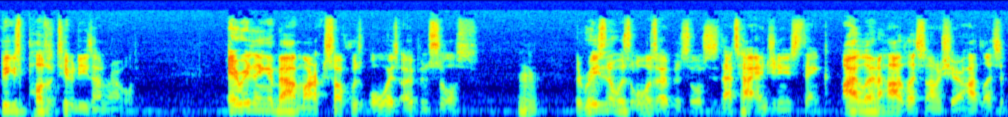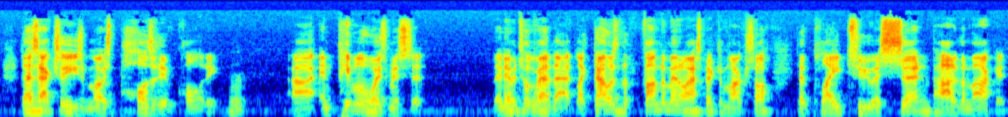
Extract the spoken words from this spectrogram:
biggest positivity is unraveled. Everything about Microsoft was always open source. Hmm. The reason it was always open source is that's how engineers think. I learn a hard lesson, I'm gonna share a hard lesson. That's actually his most positive quality. Hmm. Uh, and people have always missed it. They never talk about that. Like that was the fundamental aspect of Microsoft that played to a certain part of the market,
